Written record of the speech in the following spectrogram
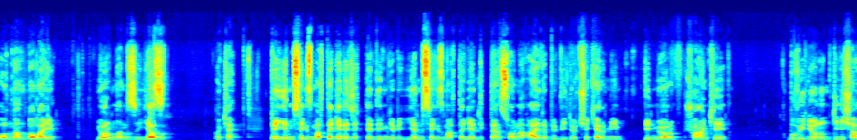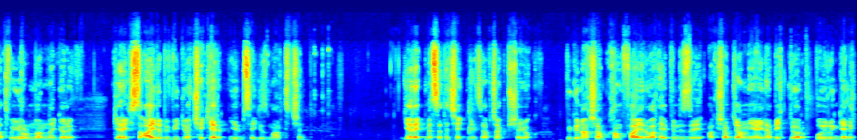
Ondan dolayı yorumlarınızı yazın. Okey. Ve 28 Mart'ta gelecek dediğim gibi 28 Mart'ta geldikten sonra ayrı bir video çeker miyim bilmiyorum. Şu anki bu videonun gidişatı ve yorumlarına göre gerekirse ayrı bir video çekerim 28 Mart için. Gerekmese de çekmeyiz. Yapacak bir şey yok. Bugün akşam Campfire var. Hepinizi akşam canlı yayına bekliyorum. Buyurun gelin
